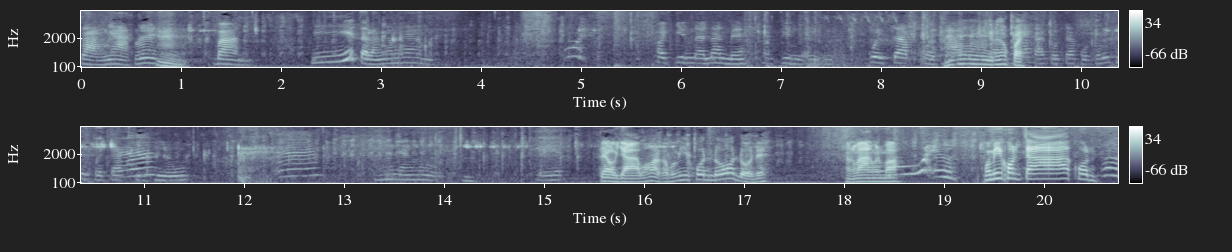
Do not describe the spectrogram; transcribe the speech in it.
สร้างยากเลยอืมบ้านนี่แต่ละงามๆโอ้ยพอกินอันนั้นไหมพอกินอันกล้วยจับกล้วยทาอืมอืมไม่ต้องไป ขายกล้วยจับผมก็ไม่กินกล้วยจับกินหิวนั่นยังหนูเฮ็ดแต่เอายาบ่ฮอดกับบ่มีคนโดดโดดเด้ข้างล่างมันบ่โอ้ยเออบ่มีคนจ้าคน เออ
